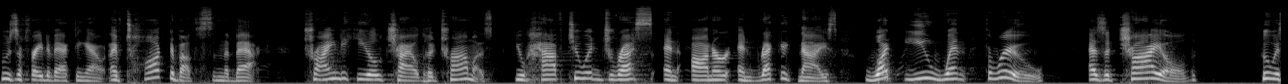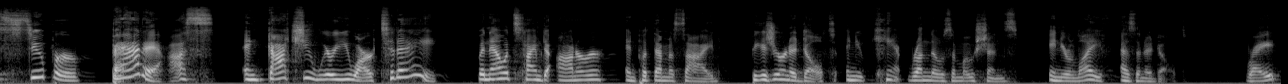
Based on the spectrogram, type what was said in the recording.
who's afraid of acting out. I've talked about this in the back. Trying to heal childhood traumas, you have to address and honor and recognize what you went through as a child who is super badass and got you where you are today. But now it's time to honor and put them aside because you're an adult and you can't run those emotions in your life as an adult, right?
